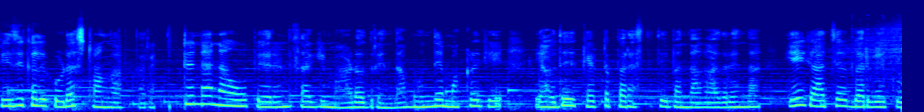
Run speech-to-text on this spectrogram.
ಫಿಸಿಕಲಿ ಕೂಡ ಸ್ಟ್ರಾಂಗ್ ಆಗ್ತಾರೆ. ಇಷ್ಟನ್ನು ನಾವು ಪೇರೆಂಟ್ಸ್ ಆಗಿ ಮಾಡೋದ್ರಿಂದ, ಮುಂದೆ ಮಕ್ಕಳಿಗೆ ಯಾವುದೇ ಕೆಟ್ಟ ಪರಿಸ್ಥಿತಿ ಬಂದಾಗ ಅದರಿಂದ ಹೇಗೆ ಆಚೆ ಬರಬೇಕು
